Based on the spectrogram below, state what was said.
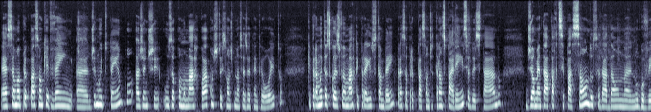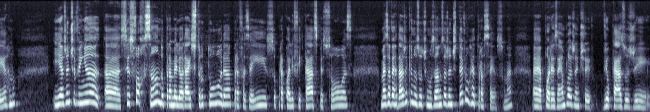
Essa é uma preocupação que vem é, de muito tempo. A gente usa como marco a Constituição de 1988, que para muitas coisas foi um marco e para isso também, para essa preocupação de transparência do Estado, de aumentar a participação do cidadão no governo. E a gente vinha uh, se esforçando para melhorar a estrutura, para fazer isso, para qualificar as pessoas. Mas a verdade é que nos últimos anos a gente teve um retrocesso. Né? É, por exemplo, a gente viu casos de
